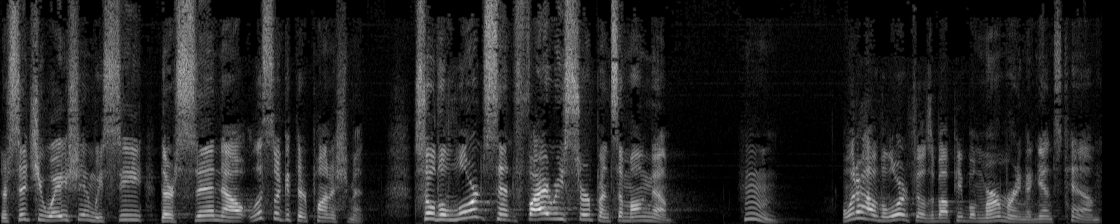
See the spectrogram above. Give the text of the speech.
their situation, we see their sin. Now, let's look at their punishment. So, the Lord sent fiery serpents among them. Hmm. I wonder how the Lord feels about people murmuring against him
